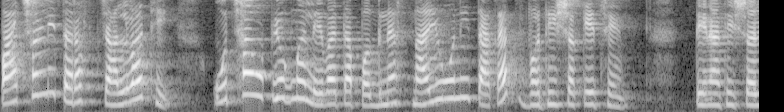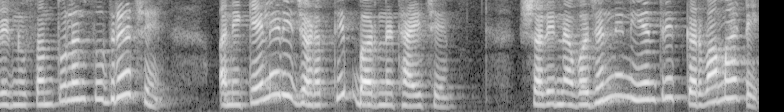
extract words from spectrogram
પાછળની તરફ ચાલવાથી ઓછા ઉપયોગમાં લેવાતા પગના સ્નાયુઓની તાકાત વધી શકે છે. તેનાથી શરીરનું સંતુલન સુધરે છે અને કેલેરી ઝડપથી બર્ન થાય છે. શરીરના વજનને નિયંત્રિત કરવા માટે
